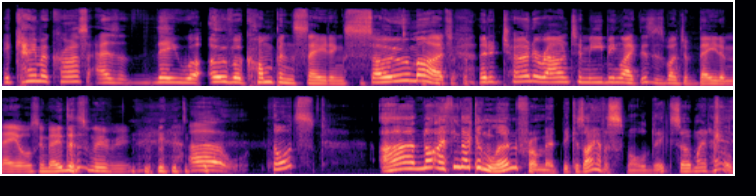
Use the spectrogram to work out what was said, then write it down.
It came across as they were overcompensating so much that it turned around to me being like, "This is a bunch of beta males who made this movie." uh, thoughts? Uh no, I think I can learn from it because I have a small dick, so it might help.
